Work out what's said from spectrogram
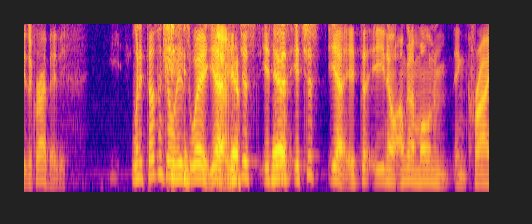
He's a crybaby. when it doesn't go his way, yeah, Yeah. he just it's Yeah. just it's just yeah, it uh, you know I'm gonna moan and, and cry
